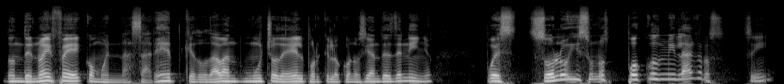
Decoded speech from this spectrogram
Donde no hay fe, como en Nazaret, que dudaban mucho de él porque lo conocían desde niño, pues solo hizo unos pocos milagros, ¿sí?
